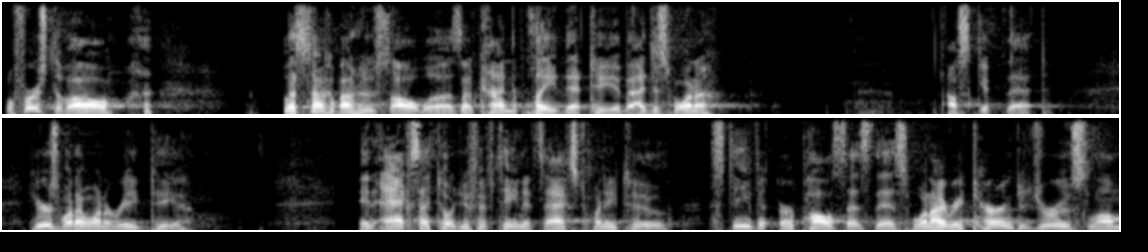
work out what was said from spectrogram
Well, first of all, let's talk about who Saul was. I've kind of played that to you, but I just want to, I'll skip that. Here's what I want to read to you. In Acts, I told you 15, it's Acts 22. Stephen or Paul says this, when I returned to Jerusalem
